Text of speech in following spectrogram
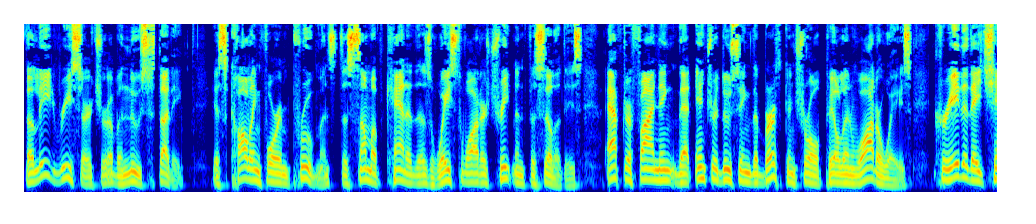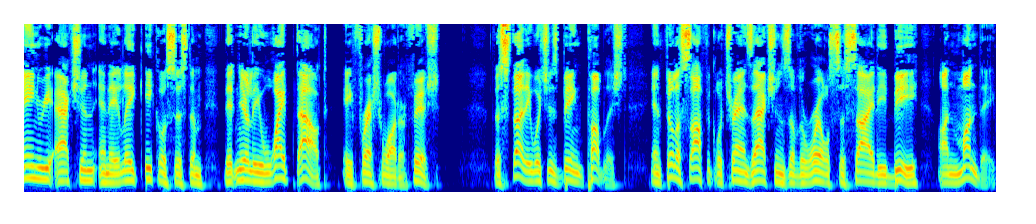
The lead researcher of a new study is calling for improvements to some of Canada's wastewater treatment facilities after finding that introducing the birth control pill in waterways created a chain reaction in a lake ecosystem that nearly wiped out a freshwater fish. The study, which is being published in Philosophical Transactions of the Royal Society B on Monday,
